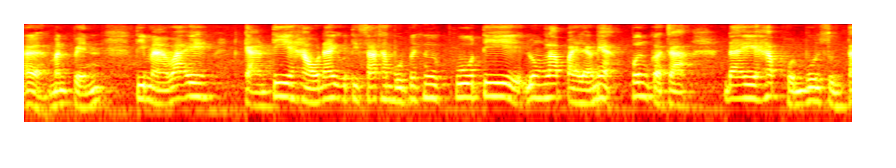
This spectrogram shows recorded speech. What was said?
เออมันเป็นที่มาว่าเอ๊ะการที่เฮาได้อุทิศทำบุญไปคือผู้ที่ล่วงลับไปแล้วเนี่ยเพิ่นก็จะได้รับผลบุญสุนท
